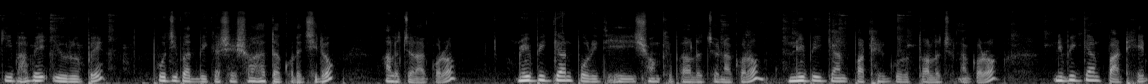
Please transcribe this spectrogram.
কীভাবে ইউরোপে পুঁজিবাদ বিকাশে সহায়তা করেছিল আলোচনা করো। নৃবিজ্ঞান পরিধি সংক্ষেপে আলোচনা করো। নৃবিজ্ঞান পাঠের গুরুত্ব আলোচনা করো। নৃবিজ্ঞান পাঠের,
